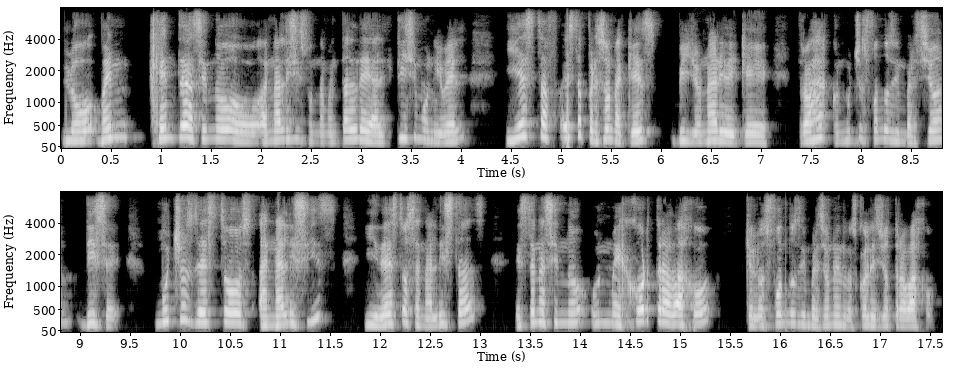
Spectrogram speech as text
Lo ven gente haciendo análisis fundamental de altísimo nivel y esta, esta persona que es billonario y que trabaja con muchos fondos de inversión dice, muchos de estos análisis y de estos analistas están haciendo un mejor trabajo que los fondos de inversión en los cuales yo trabajo.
